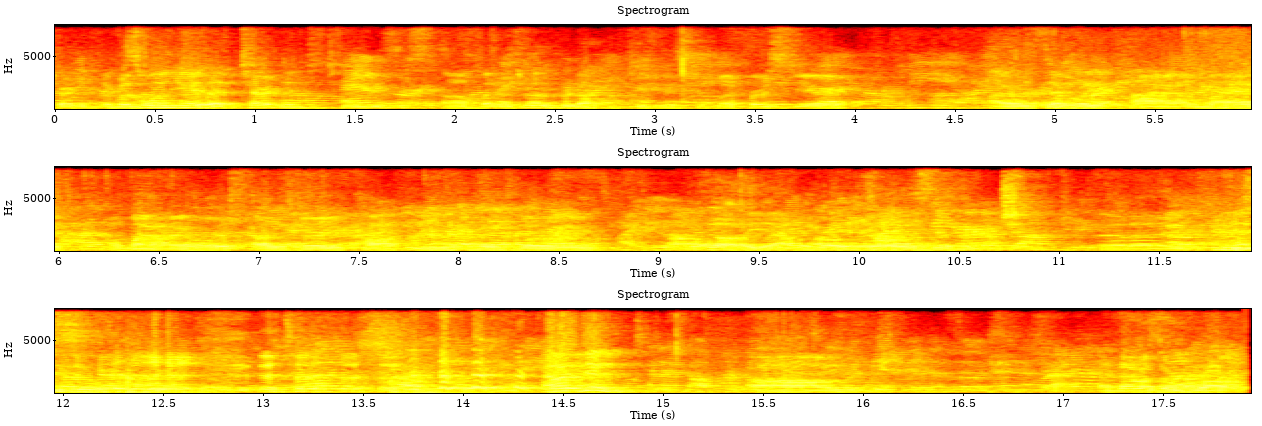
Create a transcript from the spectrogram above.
turned, it was one year that turned into two years, um, but it was really productive two years. Because my first year, I was definitely high on my on my high horse. I was very cocky. I was very, oh yeah, I'm do this. And I, and I didn't. Um, and that was a rough,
